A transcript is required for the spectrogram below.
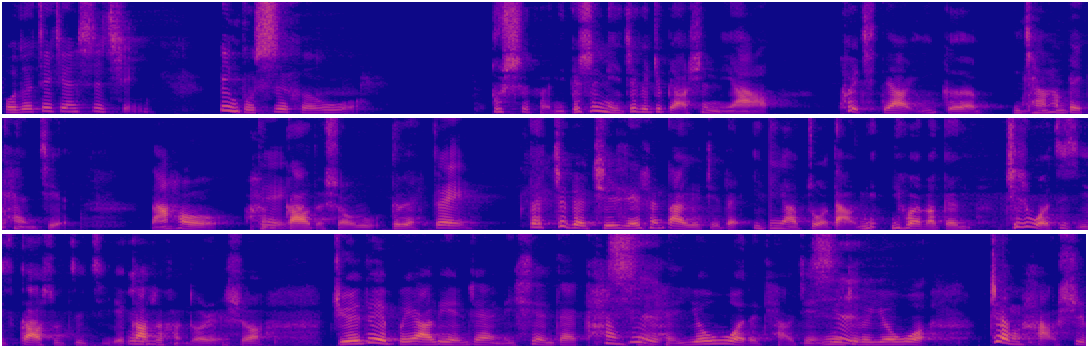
否则这件事情并不适合我，不适合你。可是你这个就表示你要 quit 掉一个你常常被看见，然后很高的收入，对，对不对？对。但这个其实人生到一个阶段一定要做到。你你会不会跟？其实我自己一直告诉自己，也告诉很多人说，嗯、绝对不要恋战你现在看起来很优渥的条件，因为这个优渥。正好是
